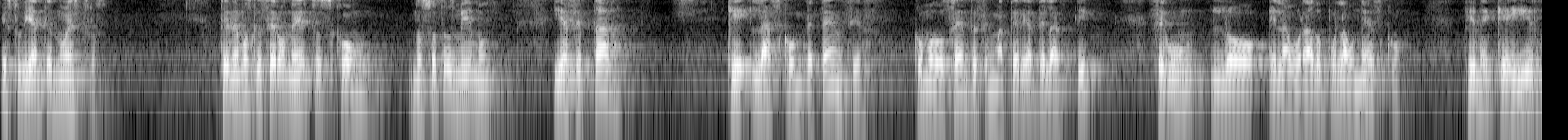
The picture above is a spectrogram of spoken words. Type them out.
estudiantes nuestros. Tenemos que ser honestos con nosotros mismos y aceptar que las competencias como docentes en materia de las TIC, según lo elaborado por la UNESCO, tiene que ir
